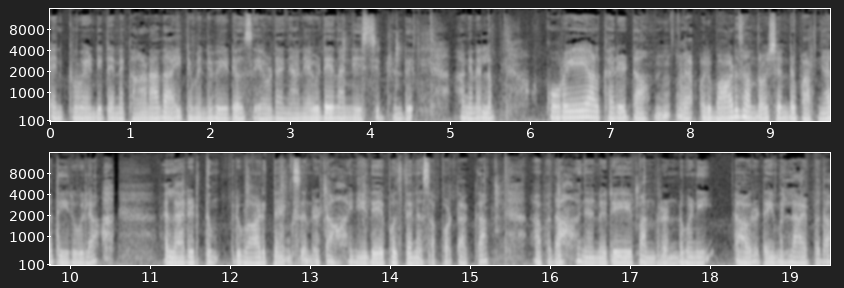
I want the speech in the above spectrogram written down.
എനിക്ക് വേണ്ടിയിട്ട് എന്നെ കാണാതായിട്ടും എന്റെ വീഡിയോസ് എവിടെ ഞാൻ എവിടെയെന്ന് അന്വേഷിച്ചിട്ടുണ്ട്. അങ്ങനെയെല്ലാം കുറേ ആൾക്കാർ കേട്ടാ ഒരുപാട് സന്തോഷമുണ്ട്. പറഞ്ഞാൽ തീരൂല. എല്ലാവരുടെ അടുത്തും ഒരുപാട് താങ്ക്സ് ഉണ്ട് കേട്ടോ ഇനി ഇതേപോലെ തന്നെ സപ്പോർട്ടാക്കുക അപ്പോൾ ദാ ഞാനൊരു പന്ത്രണ്ട് മണി ആ ഒരു ടൈമിലായപ്പോൾ ദാ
